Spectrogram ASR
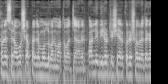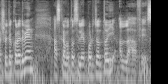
শুনেছেন। অবশ্যই আপনাদের মূল্যবান মতামত জানাবেন। পারলে ভিডিওটি শেয়ার করে সবাই দেখার সুযোগ করে দেবেন। আজকের মতো ছিল পর্যন্তই। আল্লাহ হাফিজ।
